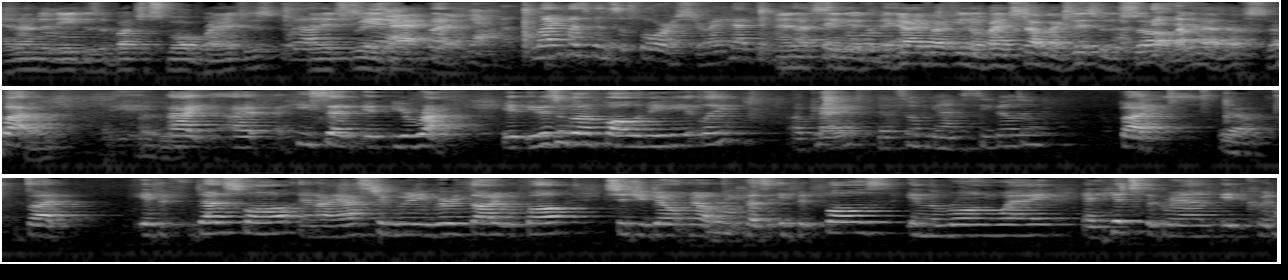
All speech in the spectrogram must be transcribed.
and underneath there's a bunch of small branches, Well, and it's really understand, back but- there. Yeah, My husband's a forester, I had him And that's take thing, a look the at guy, it. got, you know, buying stuff like this with a saw, yeah, that's, that's But- fine. I, I, he said, it, you're right, it, it isn't gonna fall immediately, okay? That's over behind the C building? But, Yeah, but if it does fall, and I asked him where he, where he thought it would fall, he says you don't know, because if it falls in the wrong way and hits the ground, it could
